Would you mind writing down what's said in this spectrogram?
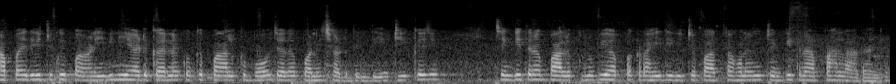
ਆਪਾਂ ਇਹਦੇ ਵਿੱਚ ਕੋਈ ਪਾਣੀ ਵੀ ਨਹੀਂ ਐਡ ਕਰਨਾ, ਕਿਉਂਕਿ ਪਾਲਕ ਬਹੁਤ ਜ਼ਿਆਦਾ ਪਾਣੀ ਛੱਡ ਦਿੰਦੀ ਹੈ, ਠੀਕ ਹੈ ਜੀ? ਚੰਗੀ ਤਰ੍ਹਾਂ ਪਾਲਕ ਨੂੰ ਵੀ ਆਪਾਂ ਕੜਾਹੀ ਦੇ ਵਿੱਚ ਪਾਤਾ ਹੁਣ ਇਹਨੂੰ ਚੰਗੀ ਤਰ੍ਹਾਂ ਆਪਾਂ ਹਿਲਾ ਦਾਂਗੇ।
